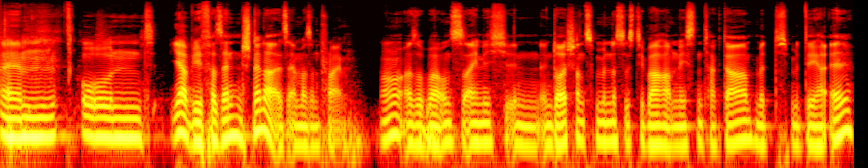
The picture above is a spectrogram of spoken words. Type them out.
Ähm, und ja, wir versenden schneller als Amazon Prime. Ja, also bei uns eigentlich in, in Deutschland zumindest ist die Ware am nächsten Tag da mit, mit DHL.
